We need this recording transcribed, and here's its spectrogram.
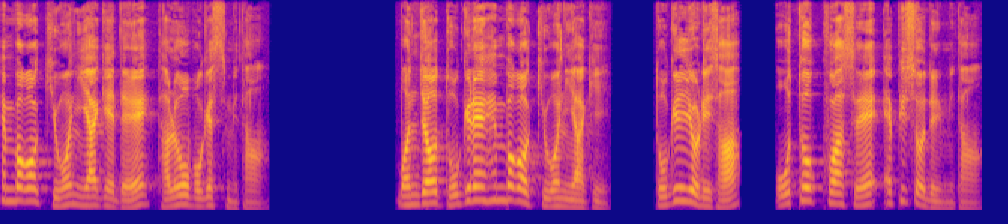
햄버거 기원 이야기에 대해 다루어 보겠습니다. 먼저 독일의 햄버거 기원 이야기, 독일 요리사 오토 쿠아스의 에피소드입니다.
